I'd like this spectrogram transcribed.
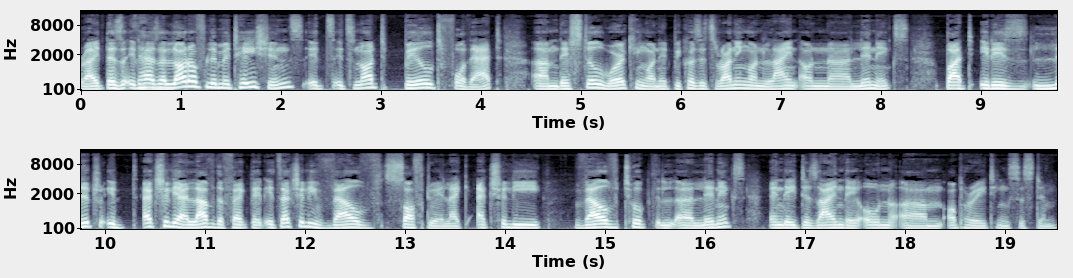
right? There's, it has a lot of limitations. It's it's not built for that. Um, they're still working on it because it's running online on uh, Linux. But it is literally, it actually, I love the fact that it's actually Valve software, like actually. Valve took uh, Linux and they designed their own um, operating system.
